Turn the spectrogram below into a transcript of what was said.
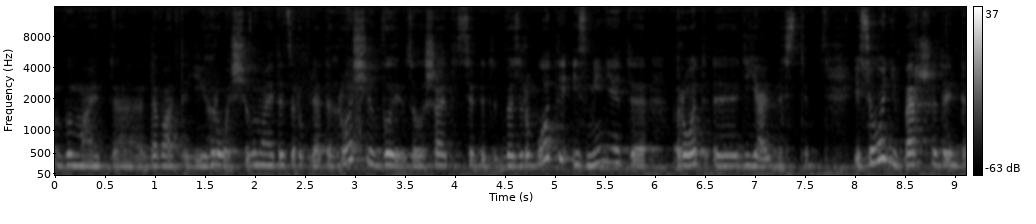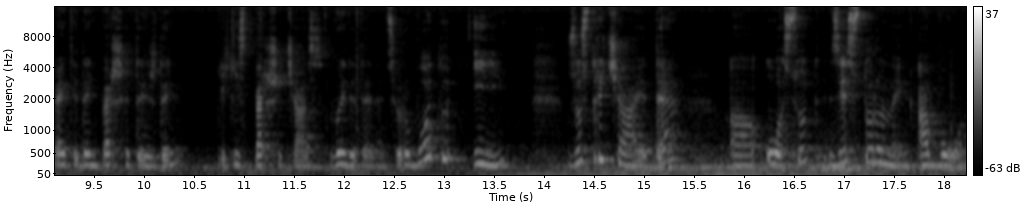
ви маєте давати їй гроші, ви маєте заробляти гроші, ви залишаєтеся без роботи і змінюєте род е, діяльності. І сьогодні перший день, третій день, перший тиждень, якийсь перший час ви йдете на цю роботу і зустрічаєте осуд зі сторони або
